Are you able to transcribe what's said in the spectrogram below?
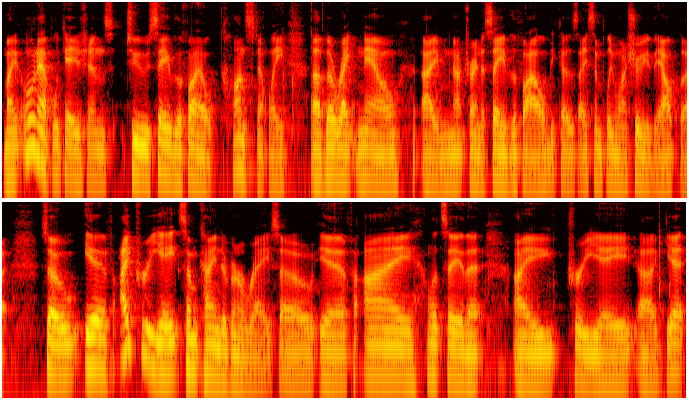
my own applications to save the file constantly. Uh, but right now, I'm not trying to save the file because I simply want to show you the output. So if I create some kind of an array, so if I, let's say that I create uh, get,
